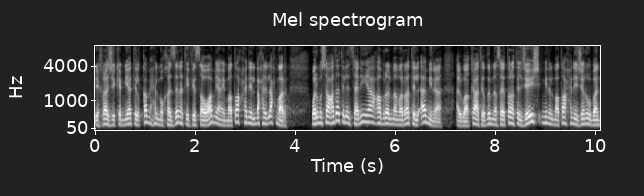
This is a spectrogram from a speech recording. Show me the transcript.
بإخراج كميات القمح المخزنة في صوامع مطاحن البحر الأحمر والمساعدات الإنسانية عبر الممرات الآمنة الواقعة ضمن سيطرة الجيش من المطاحن جنوبا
